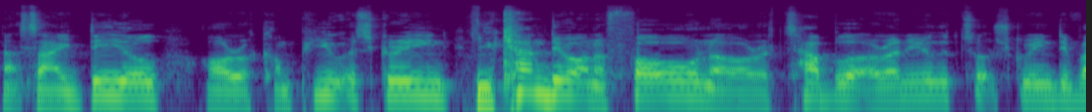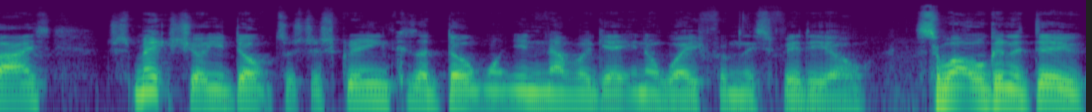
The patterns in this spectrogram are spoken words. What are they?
that's ideal, or a computer screen. You can do it on a phone or a tablet or any other touchscreen device. Just make sure you don't touch the screen because I don't want you navigating away from this video. So what we're going to do,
